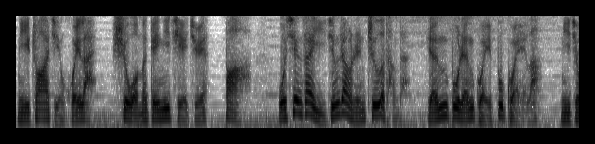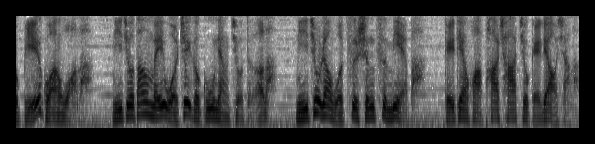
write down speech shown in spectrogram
你抓紧回来，是我们给你解决。爸，我现在已经让人折腾的人不人鬼不鬼了，你就别管我了，你就当没我这个姑娘就得了，你就让我自生自灭吧。给电话啪嚓就给撂下了，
